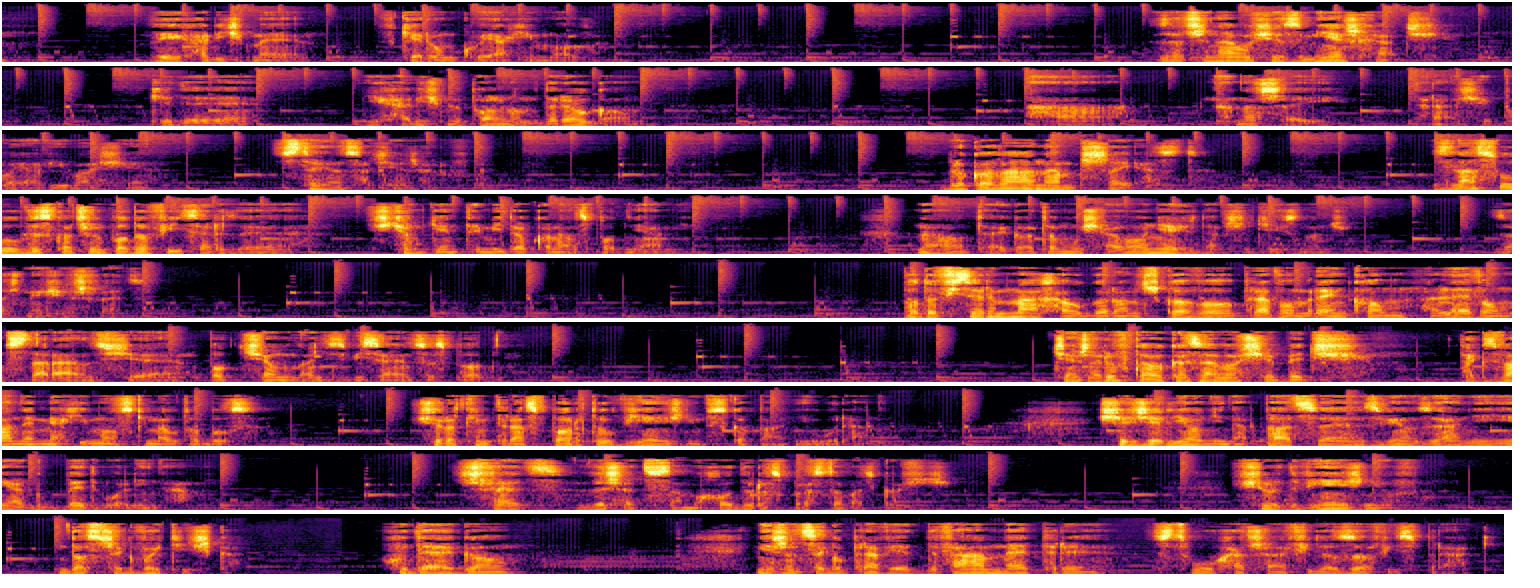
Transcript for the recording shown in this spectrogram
wyjechaliśmy w kierunku Jachimowa. Zaczynało się zmierzchać, kiedy jechaliśmy polną drogą, a na naszej trasie pojawiła się stojąca ciężarówka. Blokowała nam przejazd. Z lasu wyskoczył podoficer ze ściągniętymi do kolan spodniami. No, tego to musiało nieźle przycisnąć. Zaśmiał się Szwed. Podoficer machał gorączkowo prawą ręką, lewą starając się podciągnąć zwisające spodnie. Ciężarówka okazała się być tak zwanym jachimowskim autobusem. Środkiem transportu więźniów z kopalni uranu. Siedzieli oni na pace, związani jak bydło linami. Szwed wyszedł z samochodu rozprostować kości. Wśród więźniów dostrzegł Wojciszka. Chudego, mierzącego prawie dwa metry słuchacza filozofii z Pragi.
